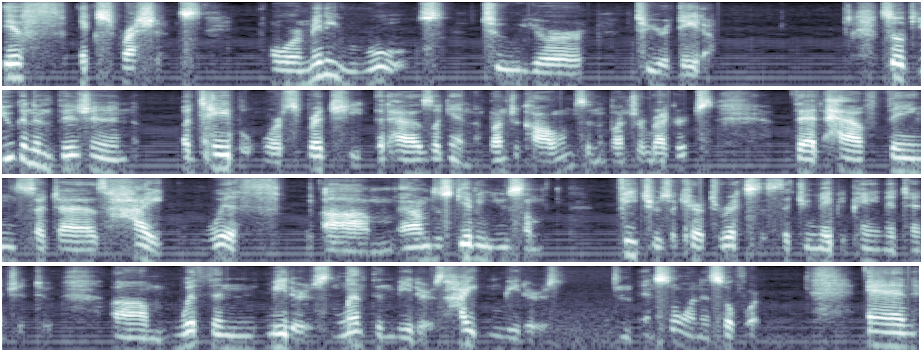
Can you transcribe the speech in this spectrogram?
if expressions or many rules to your to your data. So if you can envision a table or a spreadsheet that has again a bunch of columns and a bunch of records that have things such as height, width, um, and I'm just giving you some features or characteristics that you may be paying attention to. Um, width in meters, length in meters, height in meters, and, and so on and so forth. And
